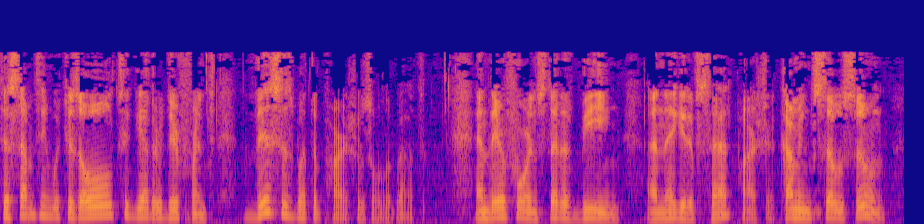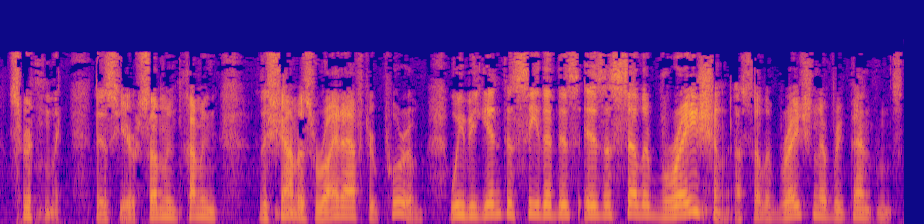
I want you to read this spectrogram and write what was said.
to something which is altogether different. This is what the parsha is all about. And therefore, instead of being a negative sad parsha, coming so soon, certainly this year, coming the Shabbos right after Purim, we begin to see that this is a celebration, a celebration of repentance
